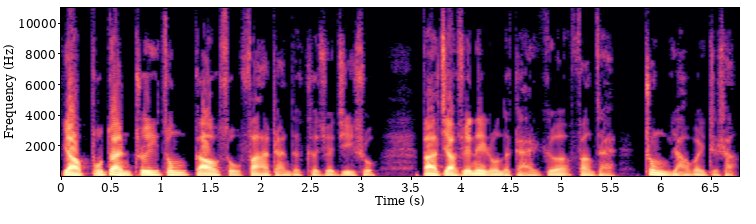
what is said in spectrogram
要不断追踪高速发展的科学技术，把教学内容的改革放在重要位置上。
